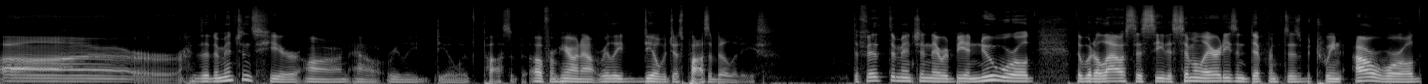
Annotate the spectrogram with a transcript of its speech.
are the dimensions here on out really deal with possible. Oh, from here on out really deal with just possibilities. The fifth dimension, there would be a new world that would allow us to see the similarities and differences between our world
